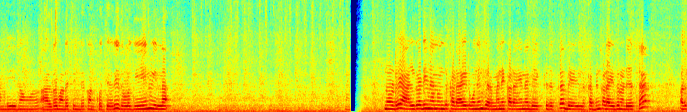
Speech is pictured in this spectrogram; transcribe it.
ಅಂಗಡಿ ನಾವು ಆರ್ಡ್ರ್ ಮಾಡೇ ತಿನ್ಬೇಕು ಅನ್ಕೋತೀವಿ ರೀ ಇದ್ರೊಳಗೆ ಏನೂ ಇಲ್ಲ. ನೋಡ್ರಿ ಆಲ್ರೆಡಿ ನಾನು ಒಂದು ಕಡಾಯಿ ಇಟ್ಕೊಂಡೇನು, ಜರ್ಮನಿ ಕಡಾಯಿನೇ ಬೇಕಿದ್ದಕ್ಕೆ ಬೇ ಕಬ್ಬಿನ ಕಡಾಯಿ ಇದು ನಡೆಯುತ್ತೆ? ಅದು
